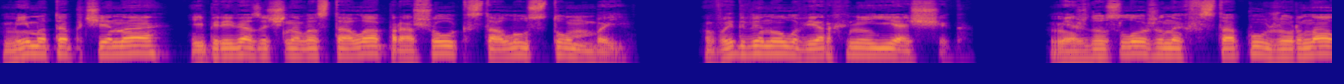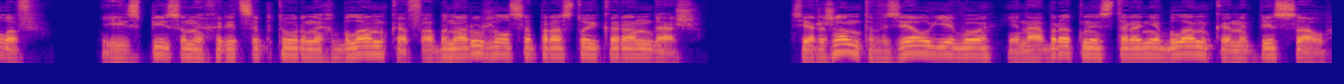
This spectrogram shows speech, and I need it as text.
Мимо топчина и перевязочного стола прошел к столу с тумбой. Выдвинул верхний ящик. Между сложенных в стопу журналов и исписанных рецептурных бланков обнаружился простой карандаш. Сержант взял его и на обратной стороне бланка написал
